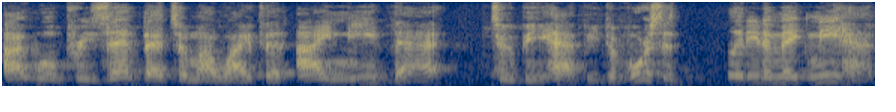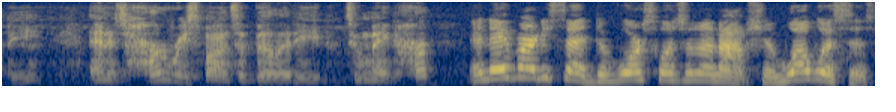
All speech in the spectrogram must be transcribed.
I will present that to my wife that I need that to be happy. Divorce is ability to make me happy, and it's her responsibility to make her. And they've already said divorce wasn't an option. What was wishes.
